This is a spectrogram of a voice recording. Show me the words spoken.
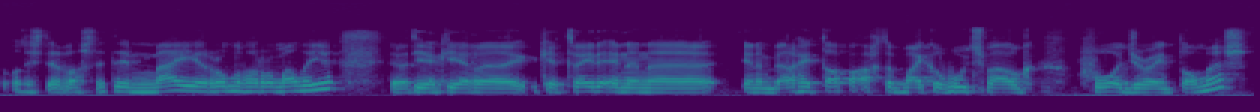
wat is dit, was dit in mei, Ronde van Romandie. Daar werd hij een keer, een keer tweede in een, in een bergetappe achter Michael Woods, maar ook voor Geraint Thomas.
